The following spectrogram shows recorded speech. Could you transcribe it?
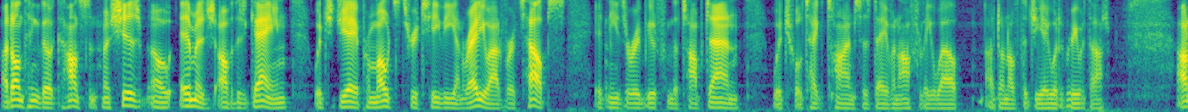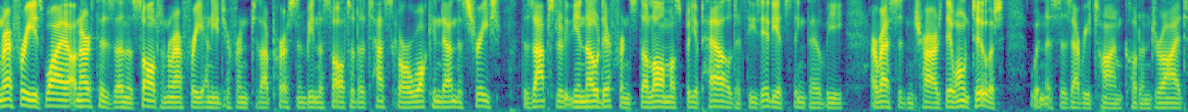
I don't think the constant machismo image of the game, which GAA promotes through TV and radio adverts, helps. It needs a reboot from the top down, which will take time, says David Offaly. Well, I don't know if the GAA would agree with that on referees. Why on earth is an assault on a referee any different to that person being assaulted at Tesco or walking down the street? There's absolutely no difference. The law must be upheld. If these idiots think they'll be arrested and charged, they won't do it. Witnesses every time cut and dried.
